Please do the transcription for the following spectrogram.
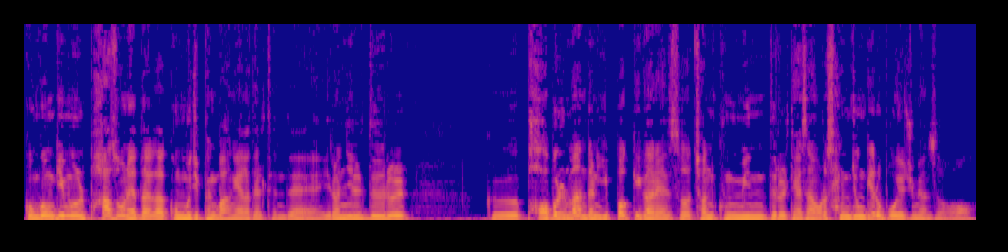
공공기물 파손에다가 공무집행 방해가 될 텐데 이런 일들을 그 법을 만드는 입법기관에서 전 국민들을 대상으로 생중계로 보여주면서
